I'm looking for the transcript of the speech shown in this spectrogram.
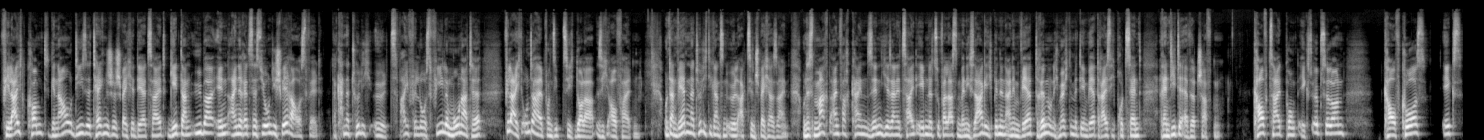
Vielleicht kommt genau diese technische Schwäche derzeit, geht dann über in eine Rezession, die schwerer ausfällt. Dann kann natürlich Öl zweifellos viele Monate vielleicht unterhalb von 70 Dollar sich aufhalten. Und dann werden natürlich die ganzen Ölaktien schwächer sein. Und es macht einfach keinen Sinn, hier seine Zeitebene zu verlassen. Wenn ich sage, ich bin in einem Wert drin und ich möchte mit dem Wert 30 Prozent Rendite erwirtschaften. Kaufzeitpunkt XY, Kaufkurs X,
